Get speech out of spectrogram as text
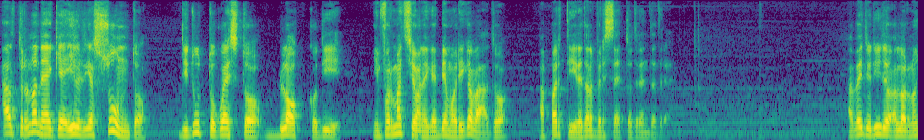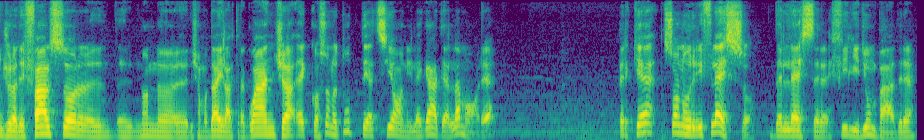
altro non è che il riassunto di tutto questo blocco di informazione che abbiamo ricavato a partire dal versetto 33. Avete udito, allora non giurate il falso, eh, non eh, diciamo dai l'altra guancia, ecco, sono tutte azioni legate all'amore perché sono un riflesso dell'essere figli di un padre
